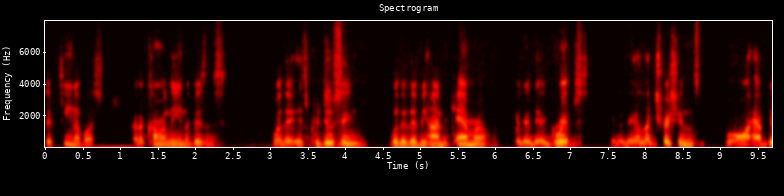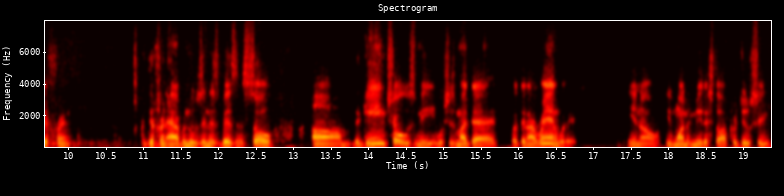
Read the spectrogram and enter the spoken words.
15 of us that are currently in the business. Whether it's producing, whether they're behind the camera, whether they're grips, whether they're electricians, we all have different different avenues in this business. So um, the game chose me, which is my dad, but then I ran with it. You know, he wanted me to start producing.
